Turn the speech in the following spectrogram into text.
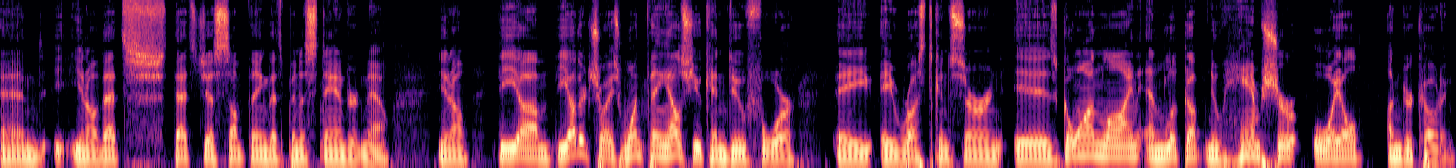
and you know that's that's just something that's been a standard now. You know the um, the other choice. One thing else you can do for a a rust concern is go online and look up New Hampshire oil undercoating.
